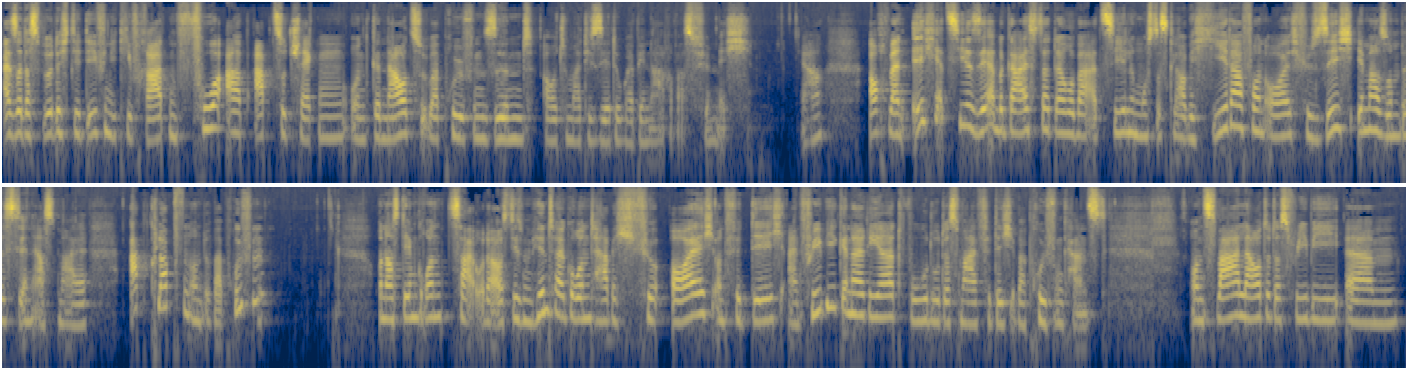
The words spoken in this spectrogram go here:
Also das würde ich dir definitiv raten, vorab abzuchecken und genau zu überprüfen, sind automatisierte Webinare was für mich. Ja, auch wenn ich jetzt hier sehr begeistert darüber erzähle, muss das, glaube ich, jeder von euch für sich immer so ein bisschen erstmal abklopfen und überprüfen. Und aus dem Grund oder aus diesem Hintergrund habe ich für euch und für dich ein Freebie generiert, wo du das mal für dich überprüfen kannst. Und zwar lautet das Freebie ähm,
